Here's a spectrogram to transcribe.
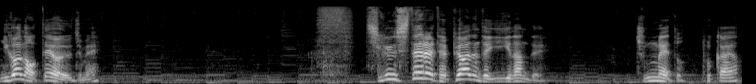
이건 어때요, 요즘에? 지금 시대를 대표하는 덱이긴 한데. 중매도 볼까요?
